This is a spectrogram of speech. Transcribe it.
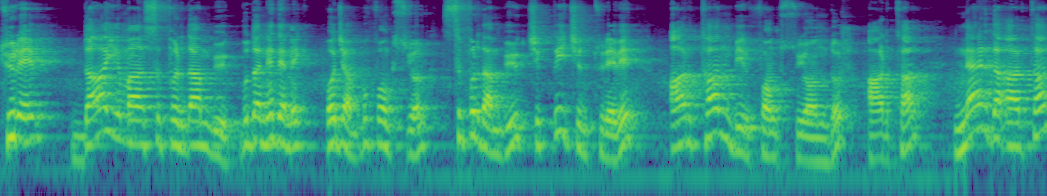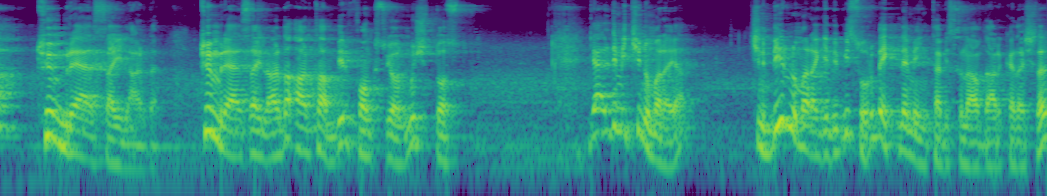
Türev daima sıfırdan büyük. Bu da ne demek? Hocam bu fonksiyon sıfırdan büyük çıktığı için türevi artan bir fonksiyondur. Artan. Nerede artan? Tüm reel sayılarda. Tüm reel sayılarda artan bir fonksiyonmuş dost. Geldim 2 numaraya. Şimdi 1 numara gibi bir soru beklemeyin tabi sınavda arkadaşlar.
